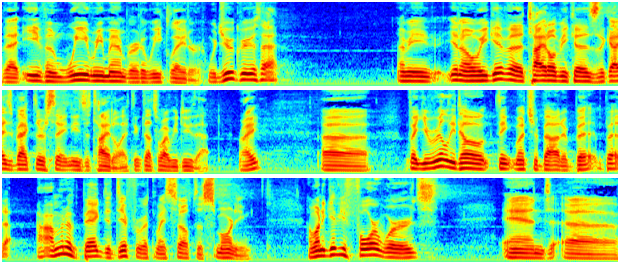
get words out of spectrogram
that even we remembered a week later. Would you agree with that? I mean, you know, we give it a title because the guy's back there saying it needs a title. I think that's why we do that, right? Uh, but you really don't think much about it. But, but I'm going to beg to differ with myself this morning. I want to give you four words, and uh,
